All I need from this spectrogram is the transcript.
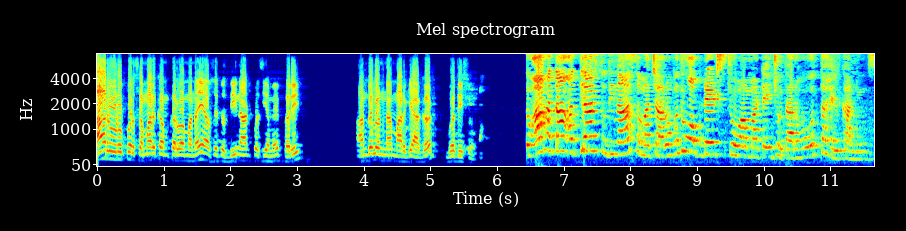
આ રોડ ઉપર સમારકામ કરવામાં નહીં આવશે તો દિન આઠ પછી અમે ફરી આંદોલનના માર્ગે આગળ વધીશું. તો આ હતા અત્યાર સુધીના સમાચારો. વધુ અપડેટ્સ જોવા માટે જોતા રહો તહેલકા ન્યૂઝ.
